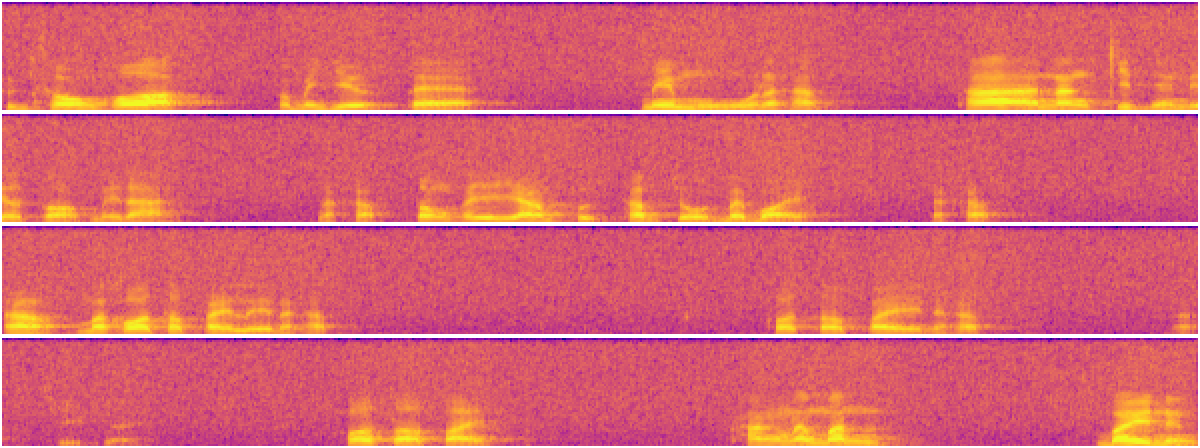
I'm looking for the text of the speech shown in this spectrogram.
ถึงสองข้อก็ไม่เยอะแต่ไม่หมูนะครับ ถ้านั่งคิดอย่างเดียวตอบไม่ได้นะครับ ต้องพยายามฝึกทำโจทย์บ่อยๆนะครับอ้าวมาข้อต่อไปเลยนะครับ ข้อต่อไปนะครับอะฉีกเลยข้อต่อไป ถังน้ำมันใบหนึ่ง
